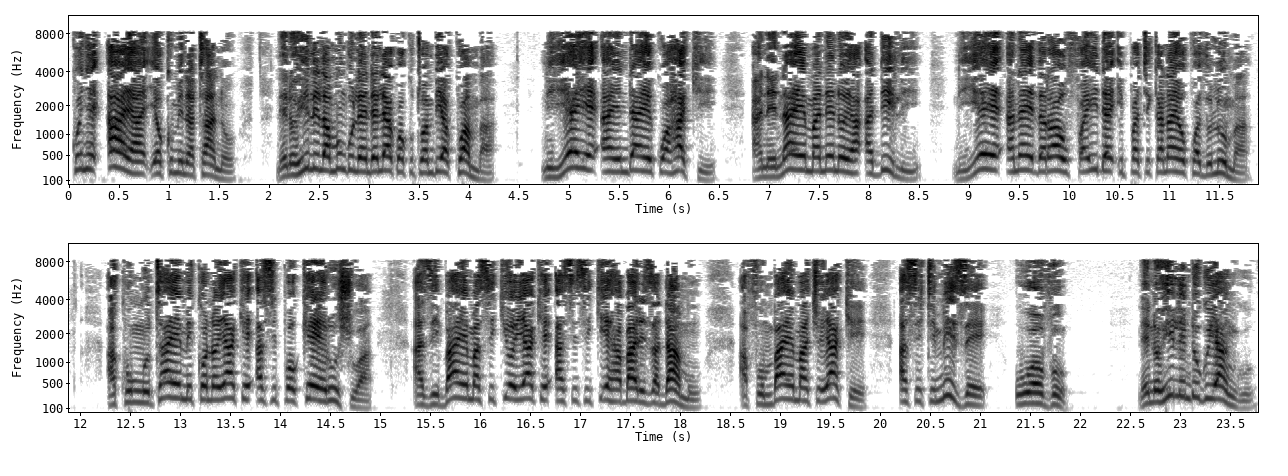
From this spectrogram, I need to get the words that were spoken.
Kwenye aya ya 15 neno hili la mungu liendelea kwa kutwambia kwamba ni yeye aendaye kwa haki anenaye maneno ya adili ni yeye anayedharau faida ipatikanayo kwa dhuluma akung'utaye mikono yake asipokee rushwa azibaye masikio yake asisikie habari za damu afumbaye macho yake asitimize uovu. Neno hili ndugu yangu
